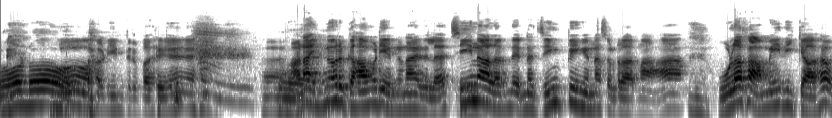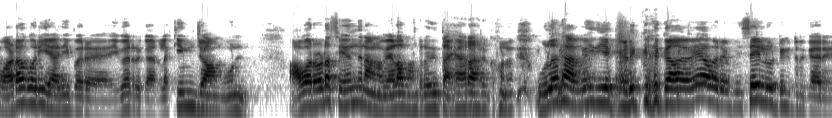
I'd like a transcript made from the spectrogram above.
நோ அப்படின்ட்டு இருப்பாரு ஆனா இன்னொரு காமெடி என்னன்னா இதுல சீனால இருந்து என்ன ஜிங்பிங் என்ன சொல்றாருன்னா உலக அமைதிக்காக வடகொரிய அதிபர் இவர் இருக்காருல்ல கிம் ஜாங் உன். அவரோட சேர்ந்து நாங்க வேலை பண்றது தயாரா இருக்கணும். உலக அமைதியை கெடுக்கிறதுக்காகவே அவர் மிசைல் விட்டுக்கிட்டு இருக்காரு.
